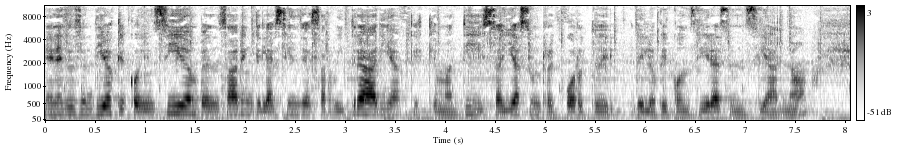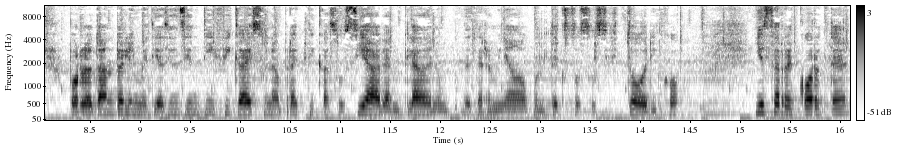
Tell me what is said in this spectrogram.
En ese sentido es que coincido en pensar en que la ciencia es arbitraria, que esquematiza y hace un recorte de, lo que considera esencial, ¿no? Por lo tanto, la investigación científica es una práctica social anclada en un determinado contexto sociohistórico y ese recorte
